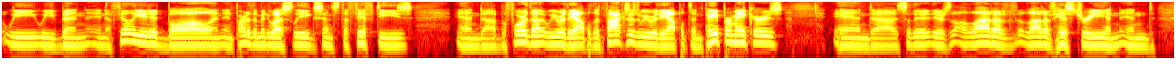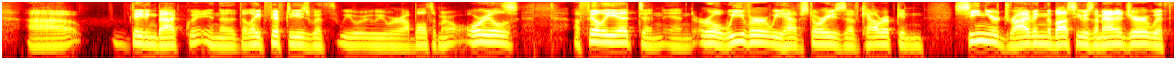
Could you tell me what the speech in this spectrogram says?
We we've been in affiliated ball and, and part of the Midwest League since the 50s, and uh, before that, we were the Appleton Foxes. We were the Appleton Papermakers, and uh, so there, there's a lot of a lot of history and and uh, dating back in the, the late 50s with we were we were a Baltimore Orioles affiliate and, and Earl Weaver. We have stories of Cal Ripken Sr. driving the bus. He was the manager with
